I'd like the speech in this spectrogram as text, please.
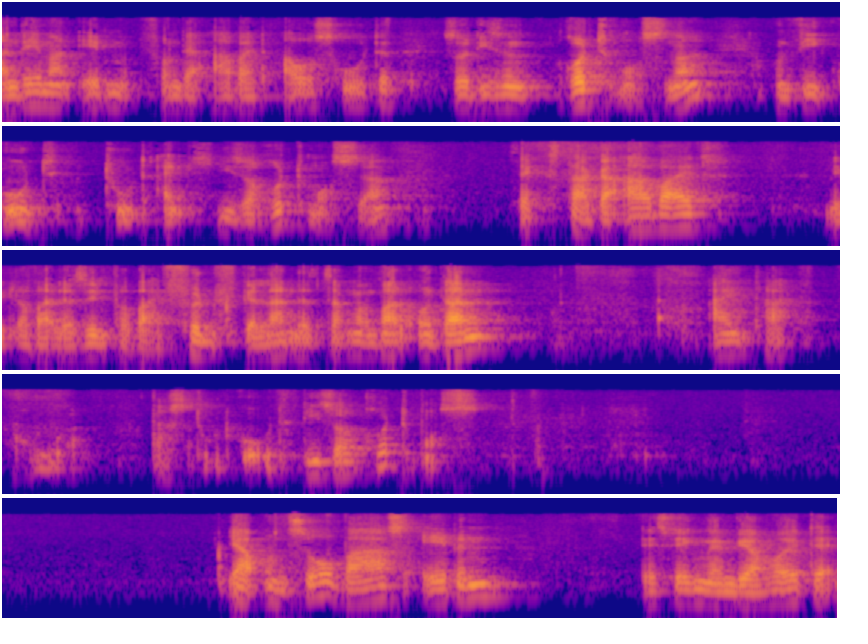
an dem man eben von der Arbeit ausruhte, so diesen Rhythmus. Ne? Und wie gut tut eigentlich dieser Rhythmus? Ja? Sechs Tage Arbeit, mittlerweile sind wir bei fünf gelandet, sagen wir mal, und dann ein Tag Ruhe. Das tut gut, dieser Rhythmus. Ja, und so war es eben, deswegen, wenn wir heute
